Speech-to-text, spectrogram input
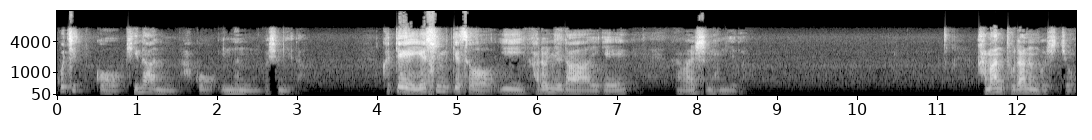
꾸짖고 비난하고 있는 것입니다. 그때 예수님께서 이 가론유다에게 말씀합니다. 가만두라는 것이죠.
